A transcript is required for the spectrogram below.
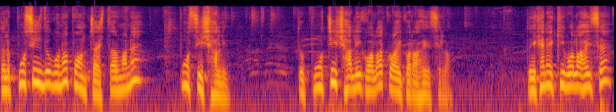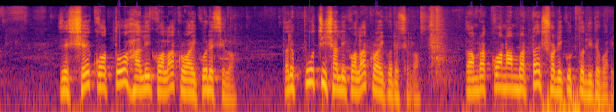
তাহলে পঁচিশ দুগুণ পঞ্চাশ, তার মানে পঁচিশ হালি। তো পঁচিশ হালি কলা ক্রয় করা হয়েছিল। তো এখানে কি বলা হয়েছে? যে সে কত হালি কলা ক্রয় করেছিল। তাহলে পঁচিশ হালি কলা ক্রয় করেছিল। তো আমরা ক নাম্বারটার সঠিক উত্তর দিতে পারি।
